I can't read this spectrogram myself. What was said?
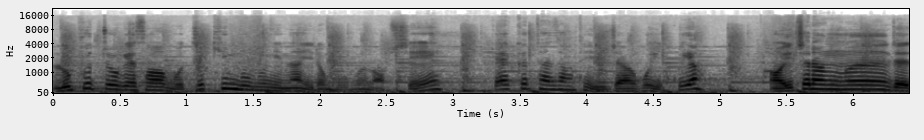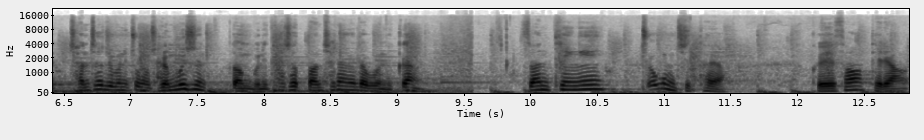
루프 쪽에서 뭐 찍힌 부분이나 이런 부분 없이 깨끗한 상태 유지하고 있고요. 어, 이 차량은 이제 전차 주분이 조금 젊으셨던 분이 타셨던 차량이다 보니까 썬팅이 조금 짙어요. 그래서 대략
